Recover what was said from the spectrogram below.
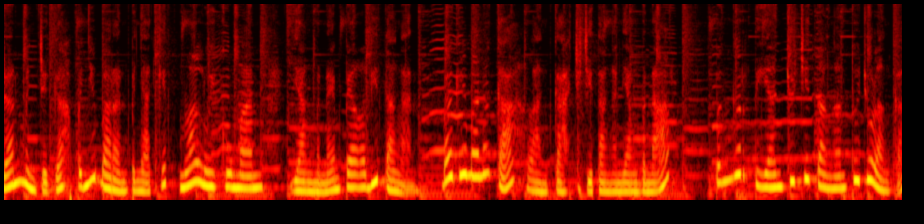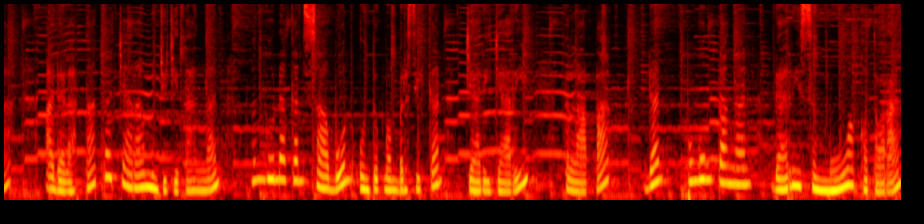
dan mencegah penyebaran penyakit melalui kuman yang menempel di tangan. Bagaimanakah langkah cuci tangan yang benar? Pengertian cuci tangan tujuh langkah adalah tata cara mencuci tangan menggunakan sabun untuk membersihkan jari-jari, telapak, dan punggung tangan dari semua kotoran,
